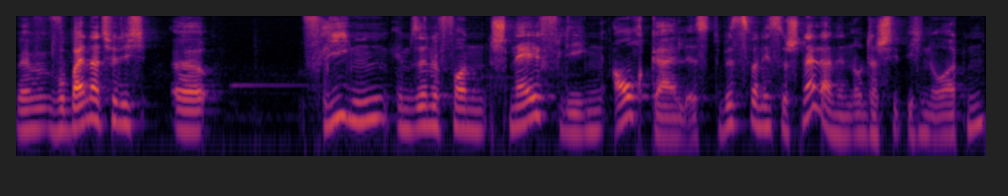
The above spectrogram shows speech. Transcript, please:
wenn, wobei natürlich äh, Fliegen im Sinne von schnell fliegen auch geil ist. Du bist zwar nicht so schnell an den unterschiedlichen Orten,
